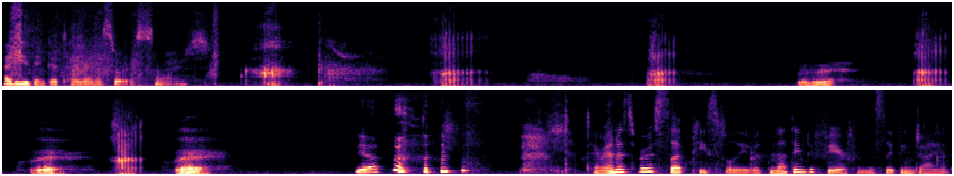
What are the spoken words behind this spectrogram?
How do you think a Tyrannosaurus snores? Tyrannosaurus slept peacefully, with nothing to fear from the sleeping giant.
